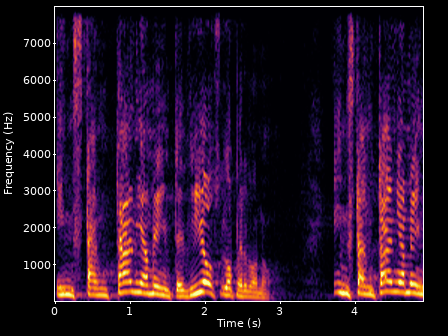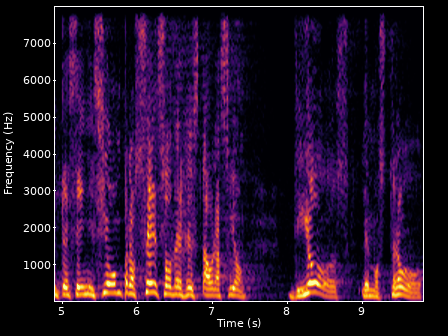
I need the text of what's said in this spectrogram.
instantáneamente Dios lo perdonó instantáneamente se inició un proceso de restauración. Dios le mostró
